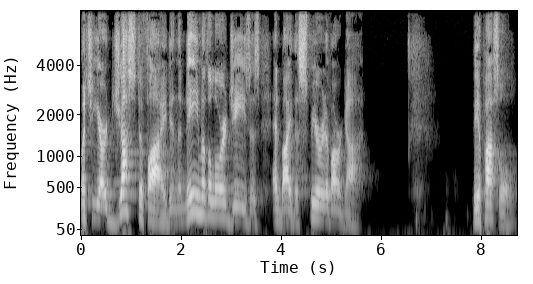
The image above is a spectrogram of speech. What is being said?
but ye are justified in the name of the Lord Jesus and by the Spirit of our God. The apostle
